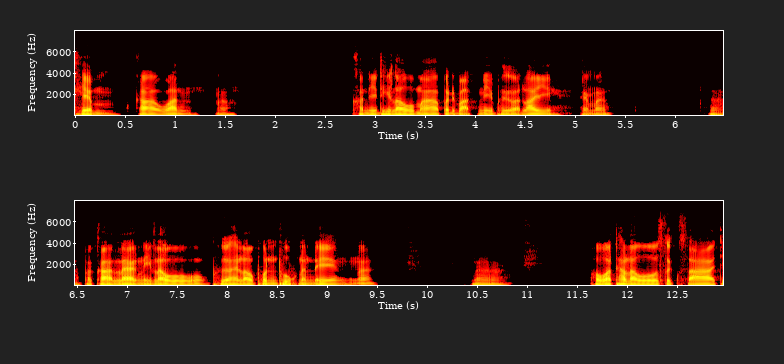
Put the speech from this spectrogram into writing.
เข้มเก้าวันครั้นี้ที่เรามาปฏิบัตินี่เพื่ออะไรใช่ไหมประการแรกนี่เราเพื่อให้เราพ้นทุกข์นั่นเองนะเพราะว่าถ้าเราศึกษาจ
